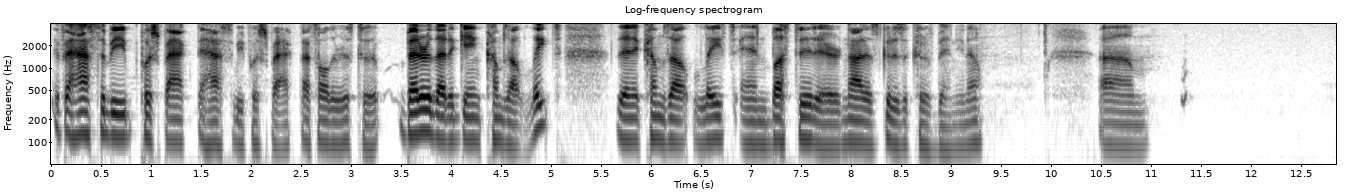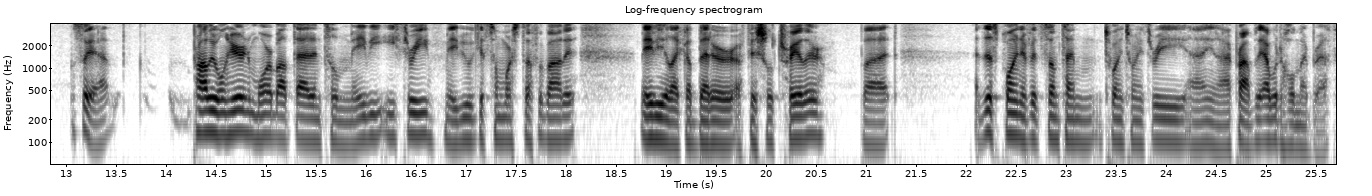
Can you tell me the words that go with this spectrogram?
if it has to be pushed back, it has to be pushed back. That's all there is to it. Better that a game comes out late than it comes out late and busted or not as good as it could have been, you know? Um, so, yeah, probably won't hear any more about that until maybe E3. Maybe we get some more stuff about it maybe like a better official trailer. But at this point, if it's sometime 2023, uh, you know, I probably I would hold my breath.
